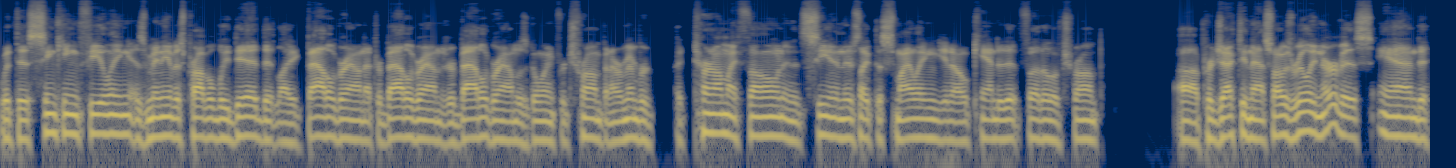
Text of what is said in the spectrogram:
with this sinking feeling, as many of us probably did, that like battleground after battleground after battleground was going for Trump. And I remember I turn on my phone and it's seeing there's like the smiling, you know, candidate photo of Trump uh, projecting that. So I was really nervous. And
